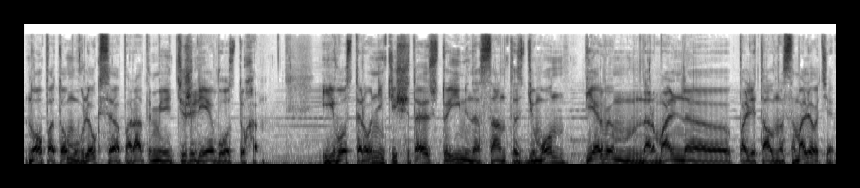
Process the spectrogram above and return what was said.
Но потом увлекся аппаратами тяжелее воздуха. И его сторонники считают, что именно Сантос Дюмон первым нормально полетал на самолете.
